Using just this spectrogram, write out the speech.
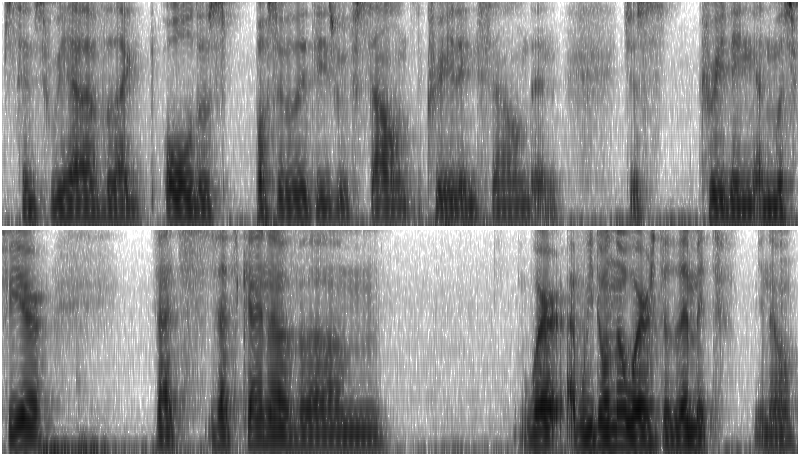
since we have like all those possibilities with sound, creating sound and just creating atmosphere, that's that's kind of um, where we don't know where's the limit, you know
